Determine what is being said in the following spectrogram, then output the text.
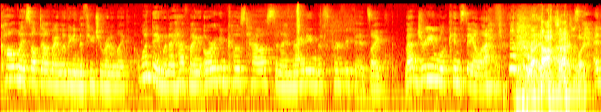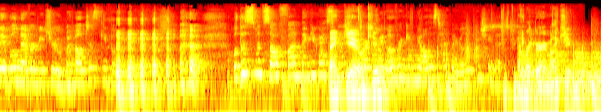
calmed myself down by living in the future when I'm like one day when I have my Oregon coast house and I'm writing this perfect it's like that dream will can stay alive Right, exactly. and it will never be true but I'll just keep believing it. well this has been so fun thank you guys so Thank much you. for Thank you. coming over and giving me all this time I really appreciate it It's been Thank great. you very much. Thank you.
